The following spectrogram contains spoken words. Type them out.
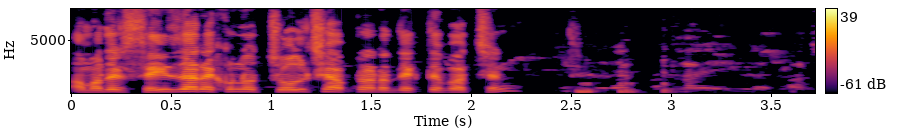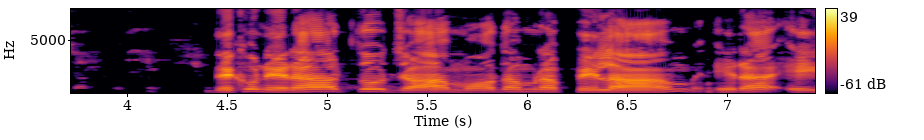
আমাদের সেইজার এখনও চলছে আপনারা দেখতে পাচ্ছেন। দেখুন, এরা তো যা মদ আমরা পেলাম, এরা এই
